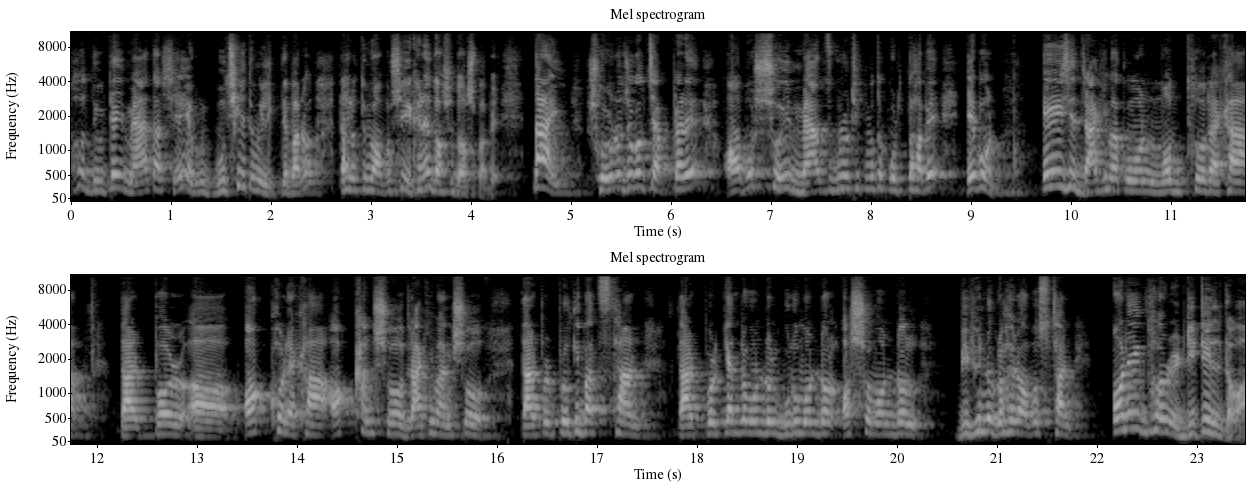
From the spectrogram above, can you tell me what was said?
ঘ দুইটাই ম্যাথ আসে এবং গুছিয়ে তুমি লিখতে পারো, তাহলে তুমি অবশ্যই এখানে দশে দশ পাবে। তাই সৌরজগৎ চ্যাপ্টারে অবশ্যই ম্যাথসগুলো ঠিকমতো করতে হবে এবং এই যে দ্রাঘিমা কোণ মধ্যরেখা, তারপর অক্ষরেখা, অক্ষাংশ, দ্রাঘিমাংশ, তারপর প্রতিবাদ স্থান, তারপর কেন্দ্রমণ্ডল, গুরুমণ্ডল, অশ্বমণ্ডল, বিভিন্ন গ্রহের অবস্থান, অনেক ধরনের ডিটেল দেওয়া।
